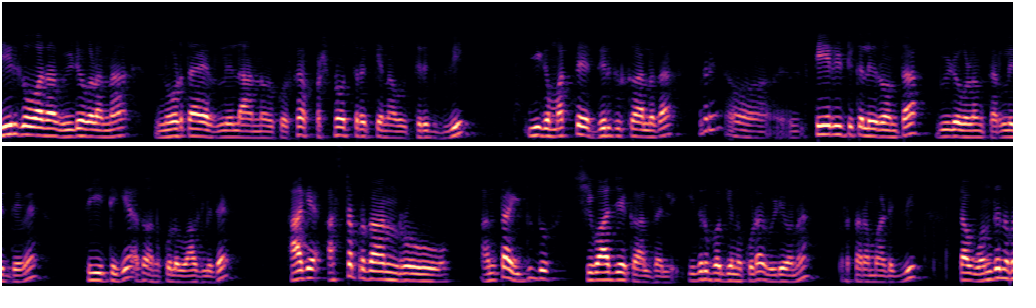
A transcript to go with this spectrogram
ದೀರ್ಘವಾದ ವಿಡಿಯೋಗಳನ್ನು ನೋಡ್ತಾ ಇರಲಿಲ್ಲ ಅನ್ನೋದಕ್ಕೋಸ್ಕರ ಪ್ರಶ್ನೋತ್ತರಕ್ಕೆ ನಾವು ತಿರುಗಿದ್ವಿ. ಈಗ ಮತ್ತೆ ದೀರ್ಘಕಾಲದ, ಅಂದರೆ ಥಿಯರಿಟಿಕಲ್ ಇರುವಂಥ ವಿಡಿಯೋಗಳನ್ನು ತರಲಿದ್ದೇವೆ. ಸಿ ಇ ಟಿಗೆ ಅದು ಅನುಕೂಲವಾಗಲಿದೆ. ಹಾಗೆ ಅಷ್ಟಪ್ರಧಾನರು ಅಂತ ಇದ್ದದ್ದು ಶಿವಾಜಿಯ ಕಾಲದಲ್ಲಿ. ಇದ್ರ ಬಗ್ಗೆನೂ ಕೂಡ ವಿಡಿಯೋನ ಪ್ರಸಾರ ಮಾಡಿದ್ವಿ. ತಾವು ಒಂದನ್ನು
